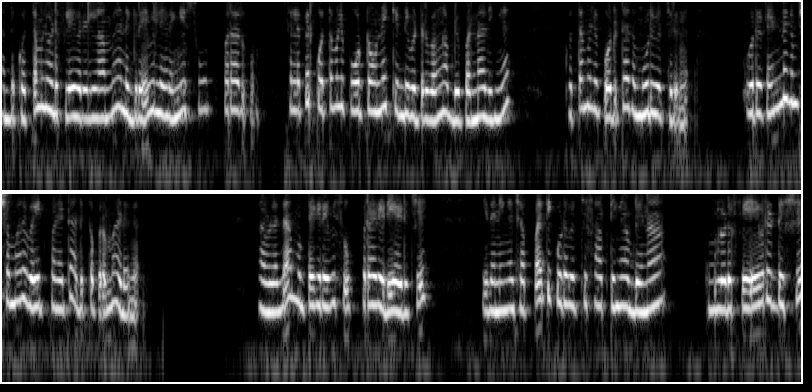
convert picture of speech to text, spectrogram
அந்த கொத்தமல்லியோட ஃப்ளேவர் எல்லாமே அந்த கிரேவியில் இறங்கி சூப்பராக இருக்கும். சில பேர் கொத்தமல்லி போட்டோன்னே கிண்டி விட்டுருவாங்க. அப்படி பண்ணாதீங்க. கொத்தமல்லி போட்டுட்டு அதை மூடி வச்சுருங்க. ஒரு ரெண்டு நிமிஷமாவது வெயிட் பண்ணிவிட்டு அதுக்கப்புறமா எடுங்க. அவ்வளோதான் முட்டை கிரேவி சூப்பராக ரெடி ஆகிடுச்சு இதை நீங்கள் சப்பாத்தி கூட வச்சு சாப்பிட்டீங்க அப்படின்னா உங்களோட ஃபேவரட் டிஷ்ஷு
